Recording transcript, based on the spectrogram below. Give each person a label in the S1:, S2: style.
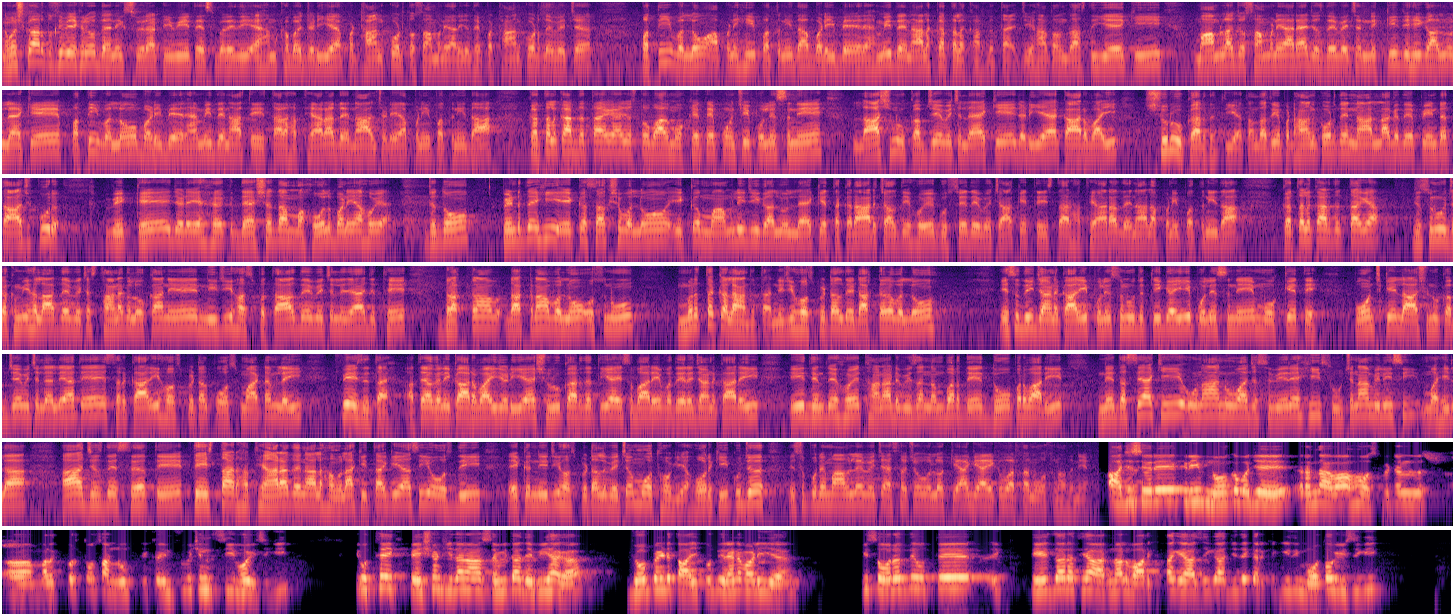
S1: ਨਮਸਕਾਰ, ਤੁਸੀਂ ਵੇਖ ਰਹੇ ਹੋ ਦੈਨਿਕ ਸਵੇਰਾ ਟੀਵੀ ਤੇ ਇਸ ਵੇਲੇ ਦੀ ਅਹਿਮ ਖਬਰ ਜਿਹੜੀ ਹੈ ਪਠਾਨਕੋਟ ਤੋਂ ਸਾਹਮਣੇ ਆ ਰਹੀ ਹੈ, ਜਿੱਥੇ ਪਠਾਨਕੋਟ ਦੇ ਵਿੱਚ ਪਤੀ ਵੱਲੋਂ ਆਪਣੀ ਹੀ ਪਤਨੀ ਦਾ ਬੜੀ ਬੇਰਹਿਮੀ ਦੇ ਨਾਲ ਕਤਲ ਕਰ ਦਿੱਤਾ ਹੈ। ਜੀ ਹਾਂ, ਤੁਹਾਨੂੰ ਦੱਸ ਦਈਏ ਕਿ ਮਾਮਲਾ ਜੋ ਸਾਹਮਣੇ ਆ ਰਿਹਾ ਜਿਸ ਦੇ ਵਿੱਚ ਨਿੱਕੀ ਜਿਹੀ ਗੱਲ ਨੂੰ ਲੈ ਕੇ ਪਤੀ ਵੱਲੋਂ ਬੜੀ ਬੇਰਹਿਮੀ ਦੇ ਨਾਲ, ਤੇਜ਼ਧਾਰ ਹਥਿਆਰਾਂ ਦੇ ਨਾਲ ਜਿਹੜੇ ਆਪਣੀ ਪਤਨੀ ਦਾ ਕਤਲ ਕਰ ਦਿੱਤਾ ਗਿਆ ਜਿਸ ਤੋਂ ਬਾਅਦ ਮੌਕੇ ਤੇ ਪਹੁੰਚੀ ਪੁਲਿਸ ਨੇ ਲਾਸ਼ ਨੂੰ ਕਬਜ਼ੇ ਵਿੱਚ ਲੈ ਕੇ ਜਿਹੜੀ ਹੈ ਕਾਰਵਾਈ ਸ਼ੁਰੂ ਕਰ ਦਿੱਤੀ ਹੈ। ਤੁਹਾਨੂੰ ਦੱਸ ਦਈਏ, ਪਠਾਨਕੋਟ ਦੇ ਨਾਲ ਲੱਗਦੇ ਪਿੰਡ ਤਾਜਪੁਰ ਵਿਖੇ ਜਿਹੜੇ ਇਹ ਦਹਿਸ਼ਤ ਦਾ ਮਾਹੌਲ ਬਣਿਆ ਹੋਇਆ ਜਦੋਂ ਪਿੰਡ ਦੇ ਹੀ ਇੱਕ ਸ਼ਖਸ ਵੱਲੋਂ ਇੱਕ ਮਾਮੂਲੀ ਜੀ ਗੱਲ ਨੂੰ ਲੈ ਕੇ ਤਕਰਾਰ ਚੱਲਦੇ ਹੋਏ ਗੁੱਸੇ ਦੇ ਵਿੱਚ ਆ ਕੇ ਤੇਜ਼ਧਾਰ ਹਥਿਆਰਾਂ ਦੇ ਨਾਲ ਆਪਣੀ ਪਤਨੀ ਦਾ ਕਤਲ ਕਰ ਦਿੱਤਾ ਗਿਆ, ਜਿਸ ਨੂੰ ਜ਼ਖਮੀ ਹਾਲਾਤ ਦੇ ਵਿੱਚ ਸਥਾਨਕ ਲੋਕਾਂ ਨੇ ਨਿੱਜੀ ਹਸਪਤਾਲ ਦੇ ਵਿੱਚ ਲਿਜਾਇਆ, ਜਿੱਥੇ ਡਾਕਟਰਾਂ ਡਾਕਟਰਾਂ ਵੱਲੋਂ ਉਸ ਨੂੰ ਮ੍ਰਿਤਕ ਐਲਾਨ ਦਿੱਤਾ। ਨਿੱਜੀ ਹਸਪਤਾਲ ਦੇ ਡਾਕਟਰ ਵੱਲੋਂ ਇਸ ਦੀ ਜਾਣਕਾਰੀ ਪੁਲਿਸ ਨੂੰ ਦਿੱਤੀ ਗਈ। ਪੁਲਿਸ ਨੇ ਮੌਕੇ ਤੇ ਪਹੁੰਚ ਕੇ ਲਾਸ਼ ਨੂੰ ਕਬਜ਼ੇ ਵਿੱਚ ਲੈ ਲਿਆ ਤੇ ਸਰਕਾਰੀ ਹਸਪਤਾਲ ਪੋਸਟਮਾਰਟਮ ਲਈ ਭੇਜ ਦਿੱਤਾ ਹੈ। ਅਤੇ ਅਗਲੀ ਕਾਰਵਾਈ ਜਿਹੜੀ ਹੈ, ਸ਼ੁਰੂ ਕਰ ਦਿੱਤੀ ਹੈ। ਇਸ ਬਾਰੇ ਵਧੇਰੇ ਜਾਣਕਾਰੀ ਇਹ ਦਿੰਦੇ ਹੋਏ ਥਾਣਾ ਡਿਵੀਜ਼ਨ ਨੰਬਰ ਦੇ ਦੋ ਪ੍ਰਭਾਰੀ ਨੇ ਦੱਸਿਆ ਕਿ ਉਹਨਾਂ ਨੂੰ ਅੱਜ ਸਵੇਰੇ ਹੀ ਸੂਚਨਾ ਮਿਲੀ ਸੀ। ਮਹਿਲਾ, ਆ, ਜਿਸ ਦੇ ਸਿਰ ਤੇ ਤੇਜ਼ਧਾਰ ਹਥਿਆਰਾਂ ਦੇ ਨਾਲ ਹਮਲਾ ਕੀਤਾ ਗਿਆ ਸੀ, ਉਸ ਦੀ ਇੱਕ ਨਿੱਜੀ ਹਸਪਤਾਲ ਵਿੱਚ ਮੌਤ ਹੋ ਗਈ ਹੋਰ ਕੀ ਕੁਝ ਇਸ ਪੂਰੇ ਮਾਮਲੇ ਵਿੱਚ ਐਸਐਚਓ ਵੱਲੋਂ ਕਿਹਾ ਗਿਆ, ਇੱਕ ਵਾਰ ਤੁਹਾਨੂੰ ਉਹ ਸੁਣਾ ਦਿੰਦੇ ਹਾਂ।
S2: ਅੱਜ ਸਵੇਰੇ ਕਰੀਬ 9:00 ਵਜੇ ਰੰਧਾਵਾ ਹਸਪੀਟਲ ਮਲਕਪੁਰ ਤੋਂ ਸਾਨੂੰ ਇੱਕ ਇਨਫੋਰਮੇਸ਼ਨ ਰਿਸੀਵ ਹੋਈ ਸੀਗੀ। ਕਿ ਉੱਥੇ ਇੱਕ ਪੇਸ਼ੈਂਟ ਜਿਹਦਾ ਨਾਮ ਸਵਿਤਾ ਦੇਵੀ ਹੈਗਾ, ਜੋ ਪਿੰਡ ਤਾਜਪੁਰ ਦੀ ਰਹਿਣ ਵਾਲੀ ਹੈ। ਇਸ ਔਰਤ ਦੇ ਉੱਤੇ ਇੱਕ ਤੇਜ਼ਦਾਰ ਹਥਿਆਰ ਨਾਲ ਵਾਰ ਕੀਤਾ ਗਿਆ ਸੀਗਾ, ਜਿਹਦੇ ਕਰਕੇ ਕਿ ਦੀ ਮੌਤ ਹੋ ਗਈ ਸੀਗੀ।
